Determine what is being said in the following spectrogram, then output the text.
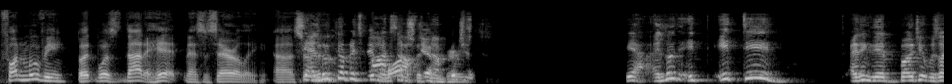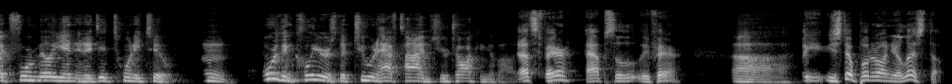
fun movie, but was not a hit necessarily. Uh, See, I looked up its box office Jeff numbers. Bridges. Yeah, I looked. It it did. I think the budget was like four million, and it did twenty two. Mm. More than clears the two and a half times you're talking about. That's fair. Absolutely fair. Uh, but you, you, still put it on your list, though.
